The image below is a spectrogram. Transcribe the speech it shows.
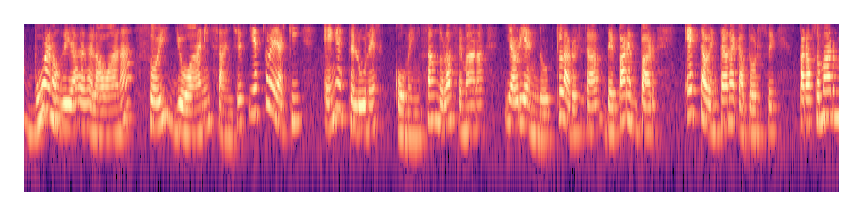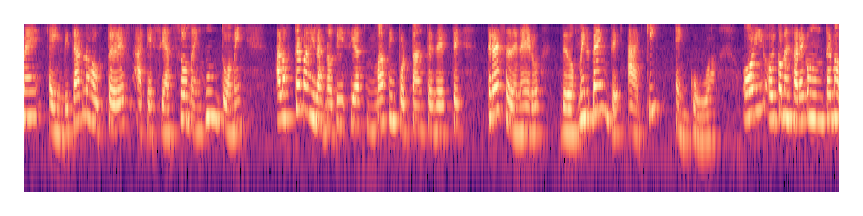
buenos días desde La Habana. Soy Joanny Sánchez y estoy aquí en este lunes comenzando la semana y abriendo, claro está, de par en par esta ventana 14 para asomarme e invitarlos a ustedes a que se asomen junto a mí a los temas y las noticias más importantes de este 13 de enero de 2020 aquí en Cuba. Hoy, hoy comenzaré con un tema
